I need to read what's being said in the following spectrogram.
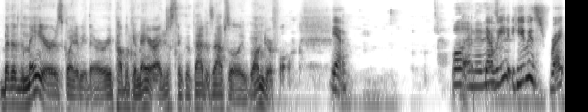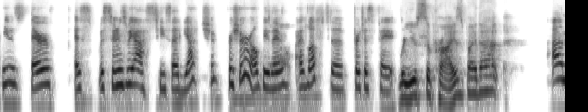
but the mayor is going to be there, a Republican mayor. I just think that that is absolutely wonderful. Yeah. Well, and yeah, is- we he was right. He was there as as soon as we asked, he said, "Yeah, sure, for sure, I'll be there. I'd love to participate." Were you surprised by that? Um,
